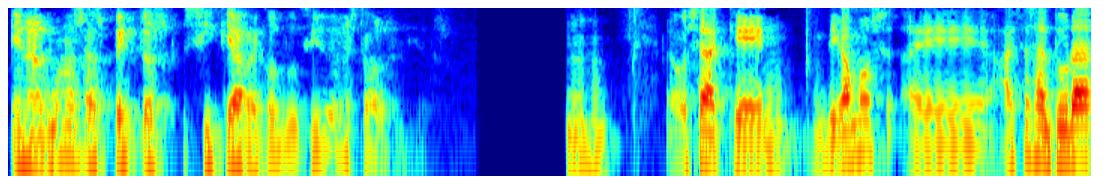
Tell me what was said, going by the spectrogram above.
en algunos aspectos sí que ha reconducido en Estados Unidos. O sea que, digamos, eh, a estas alturas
